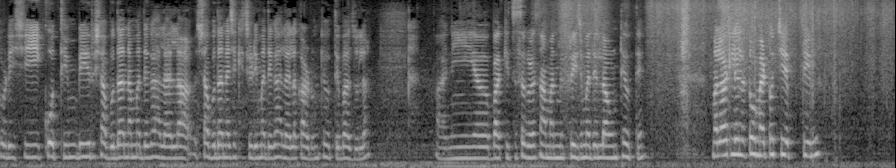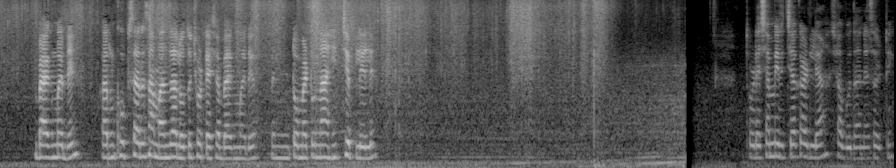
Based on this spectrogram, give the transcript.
थोडीशी कोथिंबीर साबुदाण्यामध्ये घालायला साबुदाण्याच्या खिचडीमध्ये घालायला काढून ठेवते बाजूला. आणि बाकीचं सगळं सामान मी फ्रीजमध्ये लावून ठेवते. मला वाटलेलं टोमॅटो चेपतील. बॅगमध्ये. कारण खूप सारं सामान झालं होतं छोट्याशा बॅगमध्ये पण टोमॅटो नाहीच चेपलेले. थोड्याशा मिरच्या काढल्या साबुदाण्यासाठी.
